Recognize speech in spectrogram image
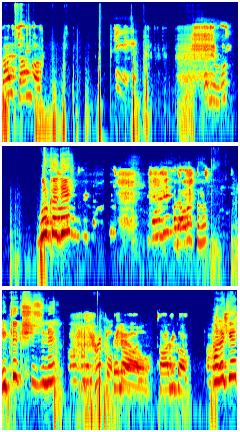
Salih can bas. Kadir vur. Vur Kadir. Hadi alırsınız. İki kişisini. Helal. Salih kaldı. Hareket.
